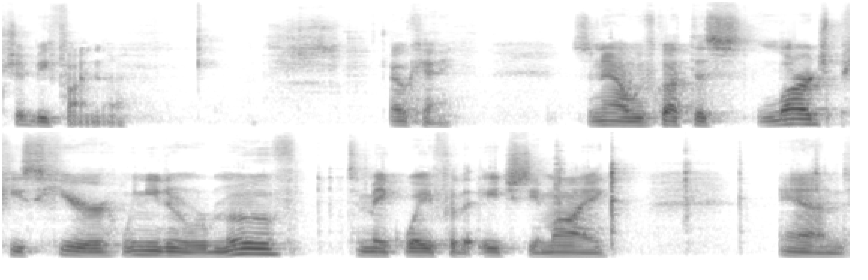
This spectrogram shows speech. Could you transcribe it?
Should be fine though. Okay, so now we've got this large piece here we need to remove to make way for the HDMI. And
